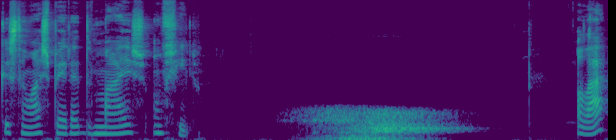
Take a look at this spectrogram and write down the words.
que estão à espera de mais um filho. Olá,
